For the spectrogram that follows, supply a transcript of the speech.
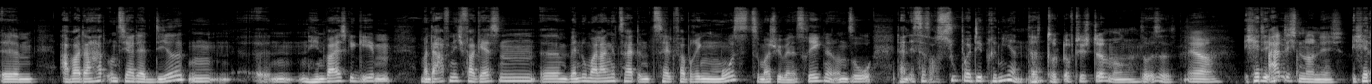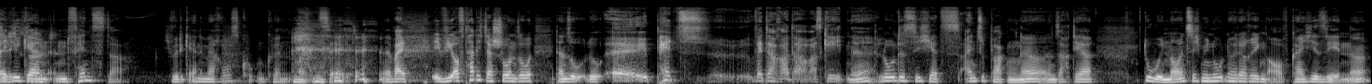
Ähm, aber da hat uns ja der Dirk einen einen Hinweis gegeben, man darf nicht vergessen, äh, wenn du mal lange Zeit im Zelt verbringen musst, zum Beispiel wenn es regnet und so, dann ist das auch super deprimierend. Das Ne? drückt auf die Stimmung. So ist es. Ja. Ich hätte- Hatte ich noch nicht. Ich hätte eh gern ein Fenster. Ich würde gerne mehr rausgucken können aus dem Zelt. Ne, Weil, äh, wie oft hatte ich das schon so, dann so, so ey, Pets, äh, Wetterradar, was geht, ne? Lohnt es sich jetzt einzupacken, ne? Und dann sagt er, du, in 90 Minuten hört der Regen auf, kann ich hier sehen, ne?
